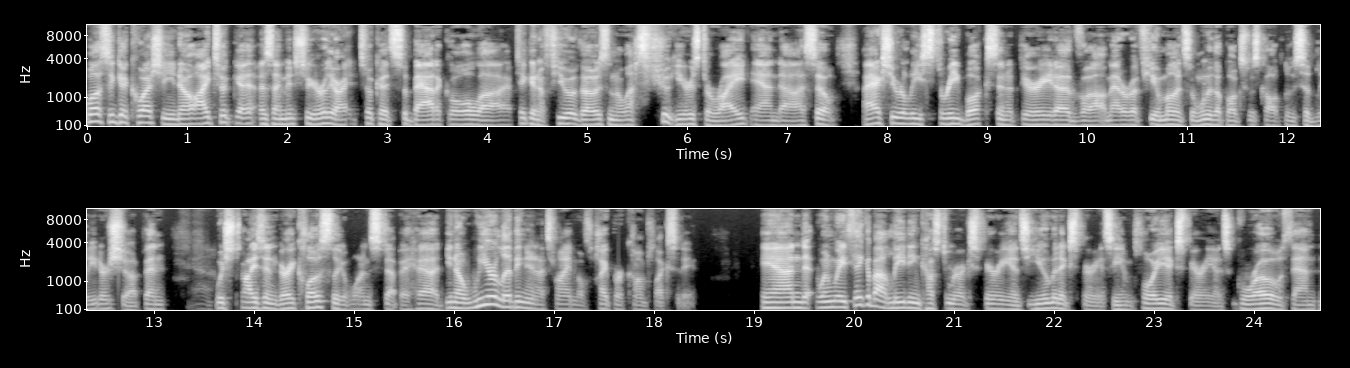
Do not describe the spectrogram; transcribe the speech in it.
Well, it's a good question. You know, I took, as I mentioned earlier, I took a sabbatical. Uh, I've taken a few of those in the last few years to write. And uh, so I actually released three books in a period of uh, a matter of a few months. And one of the books was called Lucid Leadership. And which ties in very closely to one step ahead. You know, we are living in a time of hyper complexity. And when we think about leading customer experience, human experience, the employee experience, growth, and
